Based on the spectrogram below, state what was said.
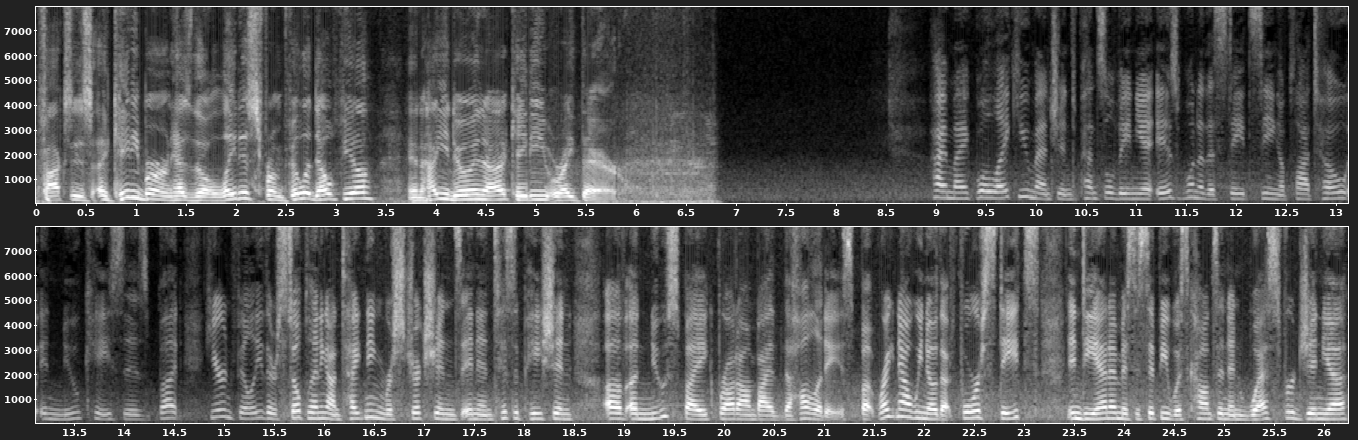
Fox's uh, Katie Byrne has the latest from Philadelphia. And how you doing, uh, Katie, right there? Hi, Mike. Well, like you mentioned, Pennsylvania is one of the states seeing a plateau in new cases. But here in Philly, they're still planning on tightening restrictions in anticipation of a new spike brought on by the holidays. But right now, we know that four states Indiana, Mississippi, Wisconsin, and West Virginia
